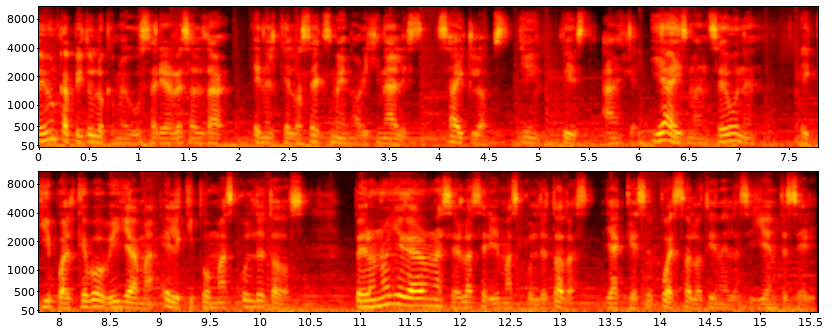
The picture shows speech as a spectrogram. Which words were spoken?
Hay un capítulo que me gustaría resaltar en el que los X-Men originales, Cyclops, Jean, Beast, Ángel y Iceman se unen, equipo al que Bobby llama el equipo más cool de todos, pero no llegaron a ser la serie más cool de todas, ya que ese puesto lo tiene la siguiente serie.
